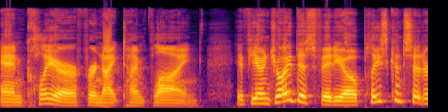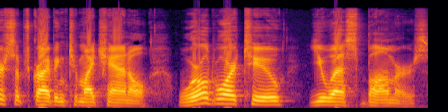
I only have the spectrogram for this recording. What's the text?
and clear for nighttime flying. If you enjoyed this video, please consider subscribing to my channel, World War II U.S. Bombers.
